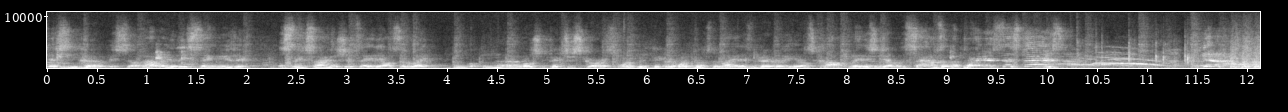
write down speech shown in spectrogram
Just incredibly so. Not only do they sing music, sing songs, I should say, they also write uh, motion picture scores. One particular one comes to mind is Beverly Hills Cop. Ladies and gentlemen, the sounds of the Pointer Sisters! Get!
